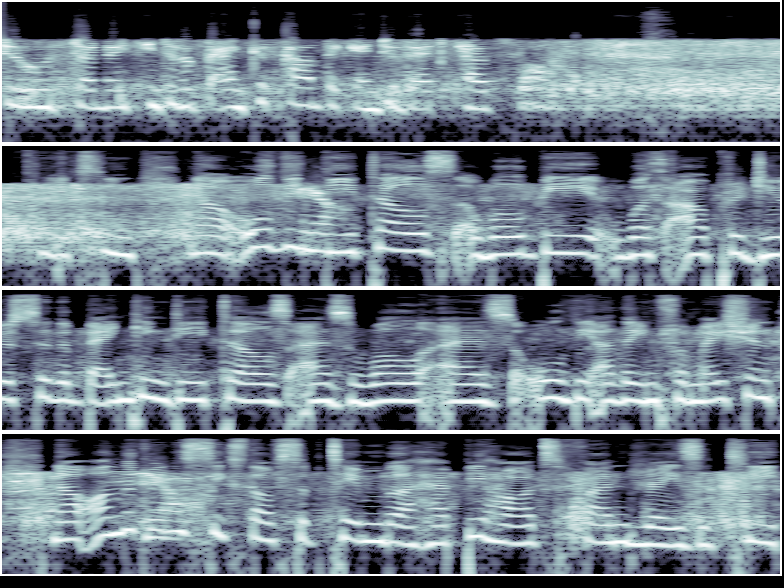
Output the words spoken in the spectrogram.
to donate into the bank account, they can do that as well. Excellent. Now, all the yeah. details will be with our producer, the banking details, as well as all the other information. Now, on the 26th yeah. of September, Happy Hearts fundraiser tea.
